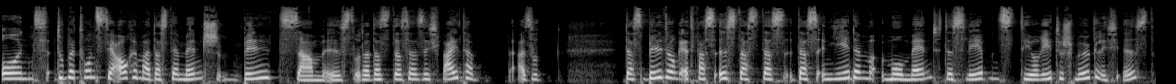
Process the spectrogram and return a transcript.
Und du betonst ja auch immer, dass der Mensch bildsam ist oder dass, dass er sich weiter, also dass Bildung etwas ist, dass das dass in jedem Moment des Lebens theoretisch möglich ist.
